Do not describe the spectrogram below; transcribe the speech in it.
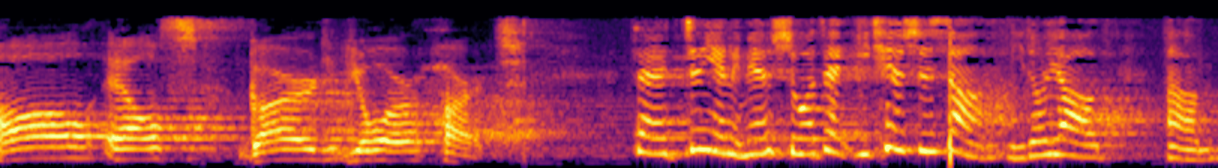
all else, guard your heart. 在箴言里面说，在一切事上，你都要呃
